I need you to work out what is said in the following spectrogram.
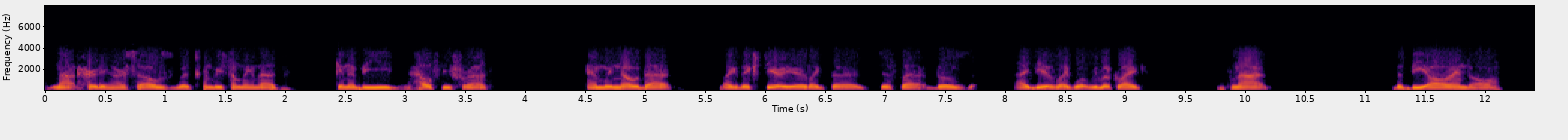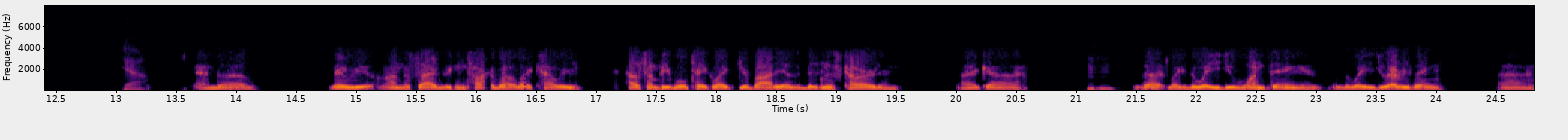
not hurting ourselves, but it's going to be something that's mm-hmm. going to be healthy for us. And we know that like the exterior, like the just that those ideas, like what we look like, it's not the be all end all. Yeah. And uh, maybe on the side we can talk about like how we how some people take like your body as a business card and like uh mm-hmm. that like the way you do one thing is the way you do everything. Uh,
